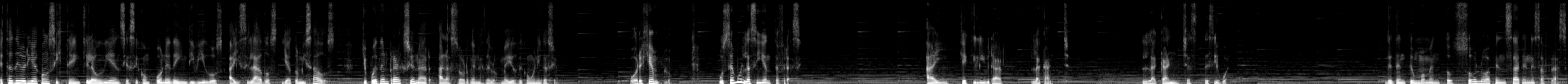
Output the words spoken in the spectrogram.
Esta teoría consiste en que la audiencia se compone de individuos aislados y atomizados que pueden reaccionar a las órdenes de los medios de comunicación. Por ejemplo, usemos la siguiente frase. Hay que equilibrar la cancha. La cancha es desigual. Detente un momento solo a pensar en esa frase.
